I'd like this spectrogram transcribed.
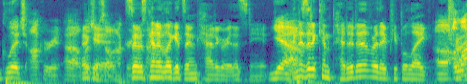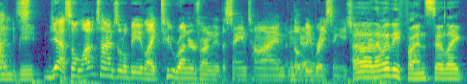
glitch Ocarina, uh, Legend Okay, of Zelda Ocarina so it's kind of like its own category. That's neat. Yeah. And is it a competitive? Or are there people like Uh, a trying lot, to beat? yeah. So a lot of times it'll be like two runners running at the same time, and they'll be racing each other. Oh, that would be fun. So like,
